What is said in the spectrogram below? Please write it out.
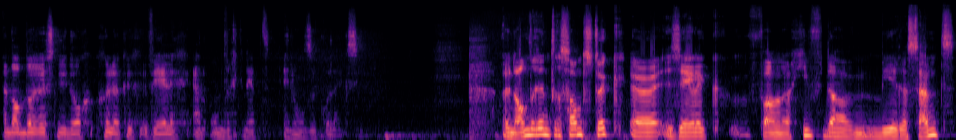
En dat er is nu nog gelukkig veilig en onverknipt in onze collectie. Een ander interessant stuk uh, is eigenlijk van een archief dat meer recent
